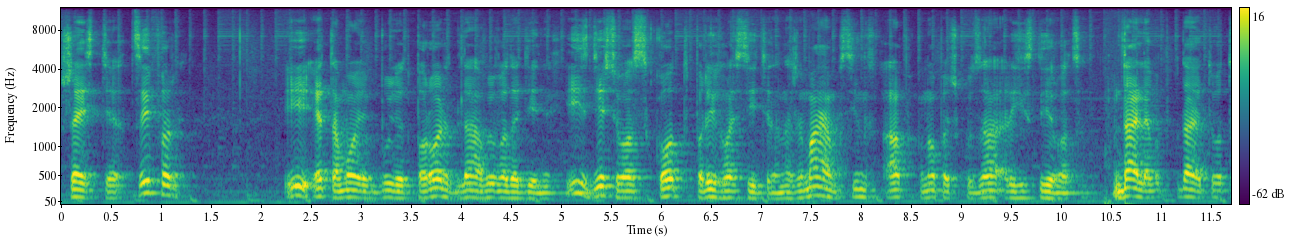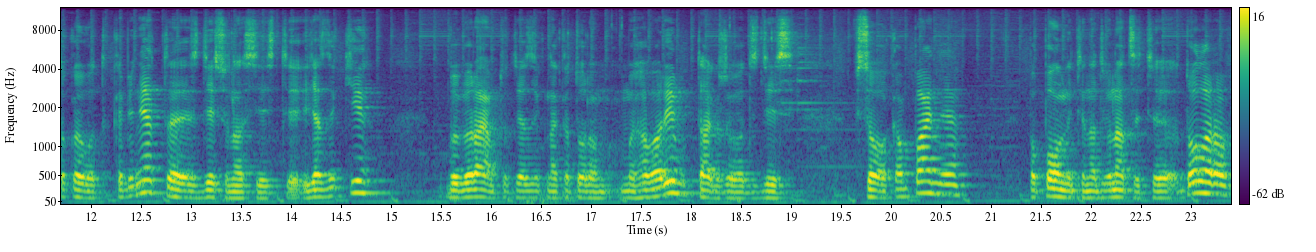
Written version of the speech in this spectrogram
6 цифр и это мой будет пароль для вывода денег. И здесь у вас код пригласителя. Нажимаем Sync Up кнопочку зарегистрироваться. Далее вы попадаете вот такой вот кабинет. Здесь у нас есть языки. Выбираем тот язык, на котором мы говорим. Также вот здесь все компания. Пополните на 12 долларов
